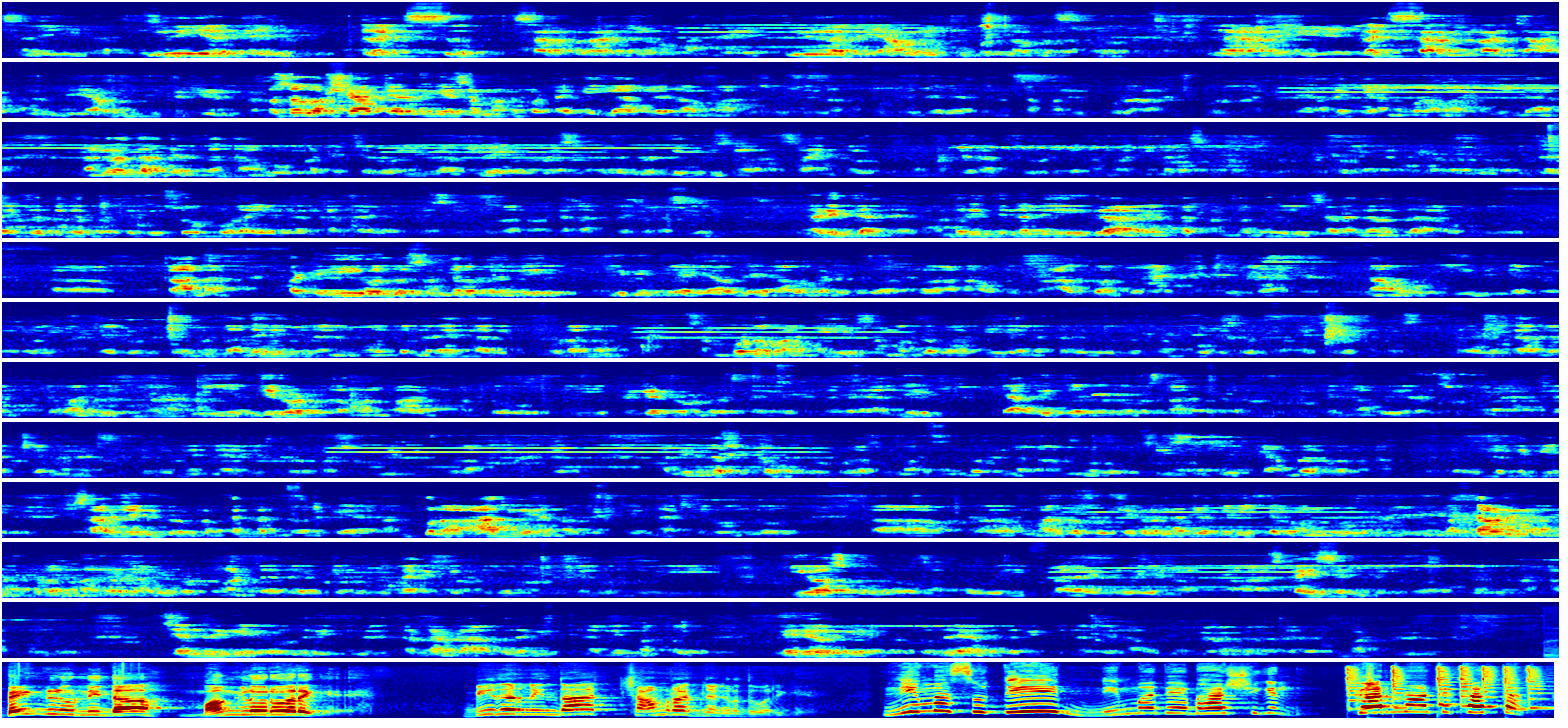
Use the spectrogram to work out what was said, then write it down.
ಸರಿ ಈಗ ನ್ಯೂ ಇಯರ್ ಟೈಮ್ ಡ್ರಗ್ಸ್ ಸರಬರಾಜು ಮತ್ತೆ ನ್ಯೂ ಇಯರ್ ಯಾವ ರೀತಿ ಬಂದೋಬಸ್ತು ಈ ಡ್ರಗ್ಸ್ ಸರಬರಾಜು ಆಗದಂತೆ ಯಾವ ರೀತಿ ಕಠಿಣ? ಹೊಸ ವರ್ಷಾಚರಣೆಗೆ ಸಂಬಂಧಪಟ್ಟಾಗ ಈಗಾಗಲೇ ನಾವು ಮಾರ್ಗಸೂಚಿಗಳನ್ನು ಕೊಟ್ಟಿದ್ದೇವೆ ಅದನ್ನು ತಮ್ಮಲ್ಲಿ ಕೂಡ ಹಂಚಿಕೊಳ್ಳಲಾಗಿದೆ ಅದಕ್ಕೆ ಅನುಗುಣವಾಗಿ ನಗರದಾದ್ಯಂತ ನಾವು ಕಟ್ಟೆಚ್ಚರವನ್ನು ಈಗಾಗಲೇ ವಹಿಸಿದ್ದೇವೆ ಪ್ರತಿ ದಿವಸ ಸಾಯಂಕಾಲದಿಂದ ಮಧ್ಯರಾತ್ರಿವರೆಗೆ ನಮ್ಮ ಅಧಿಕಾರ ಸಿಬ್ಬಂದಿಗಳು ಪೆಟ್ರೋಲಿಂಗ್ ಇದ್ದಾರೆ ಜೊತೆಗೆ ಪ್ರತಿ ದಿವಸವೂ ಕೂಡ ಈ ಡ್ರೈವರ್ ಕೇಸ್ ಕೂಡ ನಾವು ಎಲ್ಲ ಕಡೆಗಳಲ್ಲಿ ನಡೀತಾ ಇದೆ ಒಂದು ರೀತಿಯಲ್ಲಿ ಈಗ ಇರ್ತಕ್ಕಂಥದ್ದು ಈ ಸಡಗರದ ಒಂದು ಕಾಲ. ಬಟ್ ಈ ಒಂದು ಸಂದರ್ಭದಲ್ಲಿ ಈ ರೀತಿಯ ಯಾವುದೇ ಅವಘಡಗಳು ಅಥವಾ ಅನಾಹುತಗಳು ಆಗಬಾರ್ದು ದೃಷ್ಟಿಯಿಂದ ನಾವು ಈ ರೀತಿಯ ಕ್ರಮಗಳನ್ನು ಕೈಗೊಂಡಿದ್ದೇವೆ. ಮತ್ತು ಅದೇ ರೀತಿಯಲ್ಲಿ ಮೂವತ್ತೊಂದನೇ ತಾರೀಕು ಕೂಡ ಸಂಪೂರ್ಣವಾಗಿ, ಸಮಗ್ರವಾಗಿ ಎಲ್ಲ ಕಡೆಗಳಿಂದ ಪೊಲೀಸರು ಮುಖ್ಯವಾಗಿ ಈ M G road Cubbon park ಮತ್ತು ಈ ಬ್ರಿಗೇಡ್ ರೋಡ್ ರಸ್ತೆಗಳಿದ್ದಾರೆ ಅಲ್ಲಿ ಯಾವ ರೀತಿಯ ಬಂದೋಬಸ್ತ್ ಆಗಬೇಕು ನಾವು ಎರಡು ಸುತ್ತಿನ ಚರ್ಚೆಯನ್ನು ನಡೆಸಿದ್ದೇವೆ. ನಿನ್ನೆ ಅಲ್ಲಿ ಪರಿಶೀಲನೆಯನ್ನು ಕೂಡ ಮಾಡಿದ್ದೇವೆ. ಅಲ್ಲಿ ಎಲ್ಲ ಸುತ್ತಮುತ್ತಲು ಕೂಡ ಸುಮಾರು ಮುನ್ನೂರಿಂದ ನಾನ್ನೂರು ಸಿ ಸಿ ಟಿವಿ ಕ್ಯಾಮ್ರಾಗಳನ್ನು ಹಾಕ್ತಿದ್ದೇವೆ ಜೊತೆಗೆ ಸಾರ್ವಜನಿಕರು ಬರ್ತಕ್ಕಂಥವರಿಗೆ ಅನುಕೂಲ ಆಗಲಿ ಅನ್ನೋ ದೃಷ್ಟಿಯಿಂದ ಕೆಲವೊಂದು ಆ, ಜೊತೆಗೆ ಕೆಲವೊಂದು ಬದಲಾವಣೆಗಳನ್ನು ಕೂಡ ನಾವು ಮಾಡ್ತಾ ಇದ್ದೇವೆ. ಕೆಲವೊಂದು ಬ್ಯಾರಿಕೇಡ್ಗಳು ಮತ್ತು ಕೆಲವೊಂದು ಈ ಕಿಯಾಸ್ಕ್ಗಳು ಮತ್ತು ಈ ಇದು ಏನು ಸ್ಕೈ ಸೆಂಟರ್ಗಳು ಅವುಗಳನ್ನು ಹಾಕೊಂಡು ಜನರಿಗೆ ಒಂದು ರೀತಿಯಲ್ಲಿ ತಳ್ಳಾಟ ಆಗದ ರೀತಿಯಲ್ಲಿ ಮತ್ತು ಬೇರೆಯವರಿಗೆ ತೊಂದರೆ ಆಗದ ರೀತಿಯಲ್ಲಿ ನಾವು ಮಾಡ್ತೀವಿ ಬೆಂಗಳೂರಿನಿಂದ ಮಂಗಳೂರುವರೆಗೆ ಬೀದರ್ನಿಂದ ಚಾಮರಾಜನಗರದವರೆಗೆ. ನಿಮ್ಮ ಸುದ್ದಿ ನಿಮ್ಮದೇ ಭಾಷೆಯಲ್ಲಿ. ಕರ್ನಾಟಕ ತಕ್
